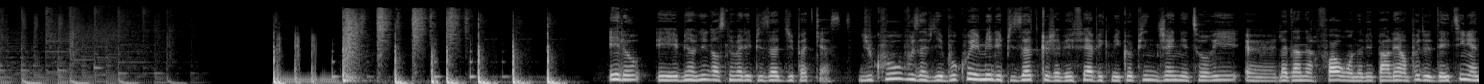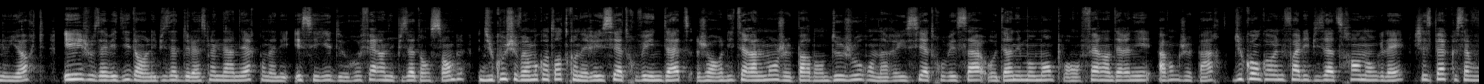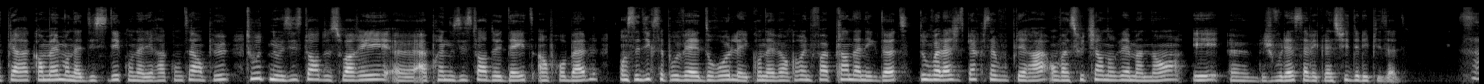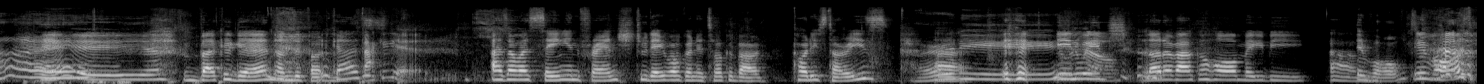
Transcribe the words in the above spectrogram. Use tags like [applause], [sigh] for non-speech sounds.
Hello et bienvenue dans ce nouvel épisode du podcast. Du coup, vous aviez beaucoup aimé l'épisode que j'avais fait avec mes copines Jane et Tori euh, la dernière fois où on avait parlé un peu de dating à New York et je vous avais dit dans l'épisode de la semaine dernière qu'on allait essayer de refaire un épisode ensemble. Du coup, je suis vraiment contente qu'on ait réussi à trouver une date. Genre littéralement, je pars dans deux jours. On a réussi à trouver ça au dernier moment pour en faire un dernier avant que je parte. Du coup, encore une fois, l'épisode sera en anglais. J'espère que ça vous plaira quand même. On a décidé qu'on allait raconter un peu toutes nos histoires de soirée euh, après nos histoires de date improbables. On s'est dit que ça pouvait être drôle et qu'on avait encore une fois plein d'anecdotes. Donc voilà, j'espère que ça vous plaira. On va switcher en anglais maintenant et euh, je vous laisse avec la suite de l'épisode. Hey. Back again on the podcast. Back again. As I was saying in French, today we're going to talk about party stories. Party. [laughs] in which a lot of alcohol may be um, Involved. Involved. [laughs]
